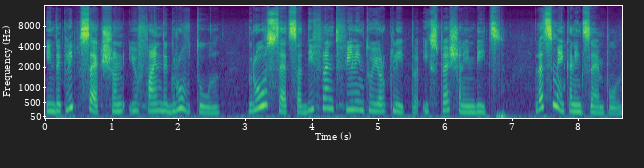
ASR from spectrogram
In the clip section, you find the groove tool. Groove sets a different feeling to your clip, especially in bits. Let's make an example.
